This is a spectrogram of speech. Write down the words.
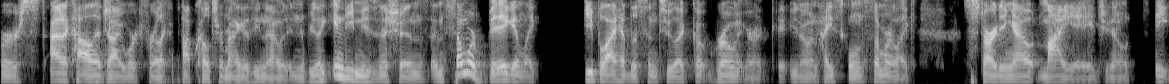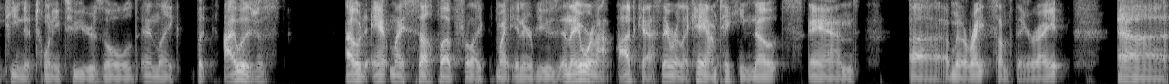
first out of college, I worked for like a pop culture magazine. I would interview like indie musicians, and some were big and like people I had listened to like growing or you know in high school, and some were like starting out my age, you know, 18 to 22 years old. And like, but I was just, I would amp myself up for like my interviews and they were not podcasts. They were like, Hey, I'm taking notes and uh, I'm going to write something. Right. Uh,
